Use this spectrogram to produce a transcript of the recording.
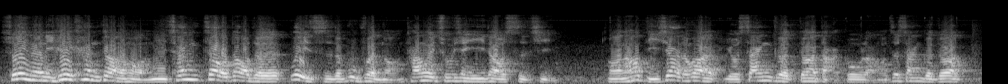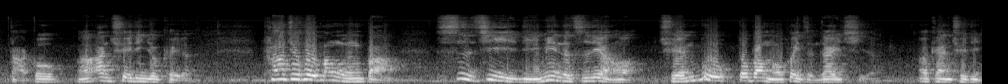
所以呢，你可以看到哈，你参照到的位置的部分哦，它会出现一到四季，哦，然后底下的话有三个都要打勾了哦，这三个都要。打勾，然后按确定就可以了，它就会帮我们把四季里面的资料哦，全部都帮我们汇整在一起了。要看确定，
